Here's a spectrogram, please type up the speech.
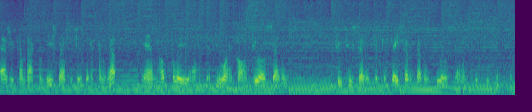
as we come back from these messages that are coming up, and hopefully, uh, if you want to call 207 227 877 207 2266.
